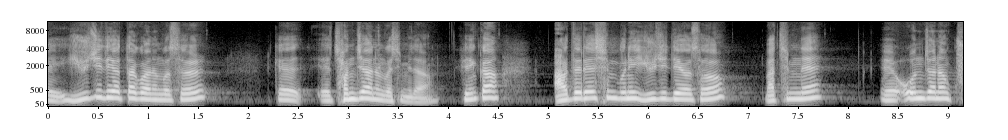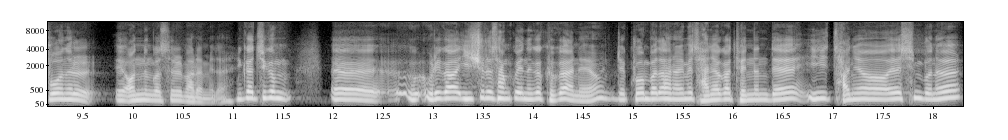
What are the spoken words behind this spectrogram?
유지되었다고 하는 것을 전제하는 것입니다. 그러니까 아들의 신분이 유지되어서 마침내 온전한 구원을 얻는 것을 말합니다. 그러니까 지금 우리가 이슈를 삼고 있는 게 그거 아니에요. 이제 구원받아 하나님의 자녀가 됐는데 이 자녀의 신분을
